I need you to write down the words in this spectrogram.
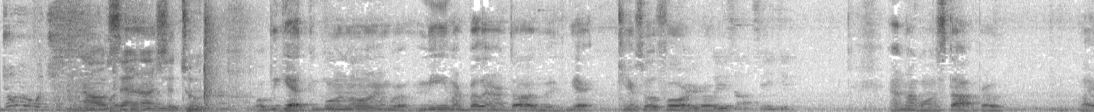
Doing what you do. I was saying that shit too. What we got going on with me, my brother, and our dog, but came so far, bro. I'm not gonna stop, bro. Like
